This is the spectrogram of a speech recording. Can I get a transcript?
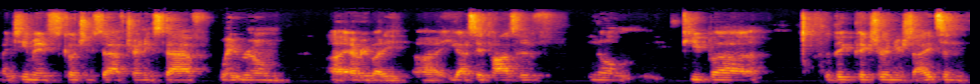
my teammates, coaching staff, training staff, weight room, uh, everybody, uh, you got to stay positive. You know, keep uh, the big picture in your sights, and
